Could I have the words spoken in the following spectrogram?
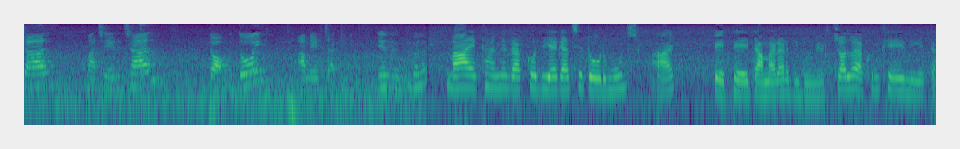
ঝাল মাছের ঝাল। টক দই আমের চাটনি। মা এখানে দেখো দিয়ে গেছে তরমুজ আর পেঁপে এটা আমার আর দিদুনের। চলো এখন খেয়ে নি এটা।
